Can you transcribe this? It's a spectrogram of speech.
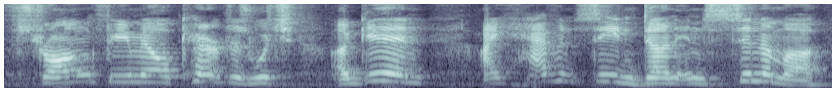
strong female characters, which, again, I haven't seen done in cinema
